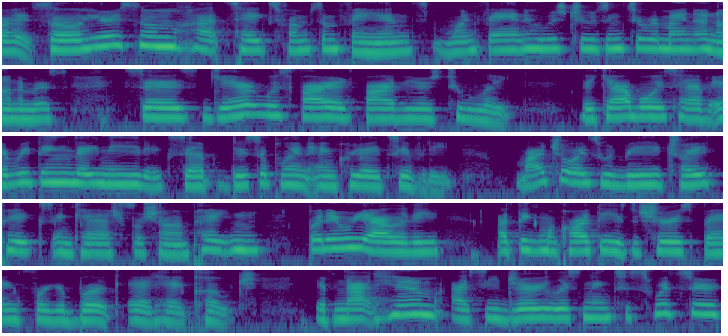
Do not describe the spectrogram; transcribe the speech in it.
Alright, so here's some hot takes from some fans. One fan who is choosing to remain anonymous says Garrett was fired five years too late. The Cowboys have everything they need except discipline and creativity. My choice would be trade picks and cash for Sean Payton, but in reality, I think McCarthy is the surest bang for your buck at head coach. If not him, I see Jerry listening to Switzer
